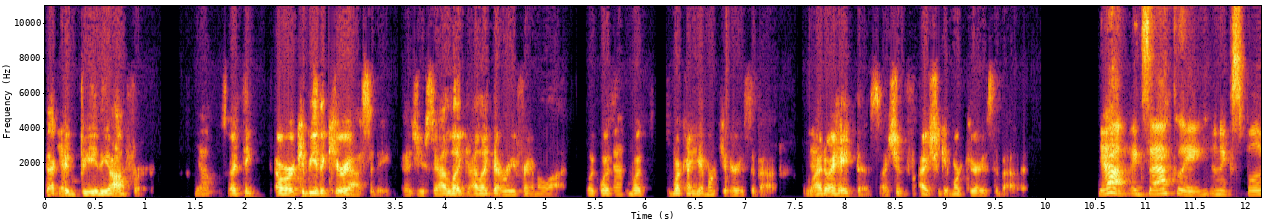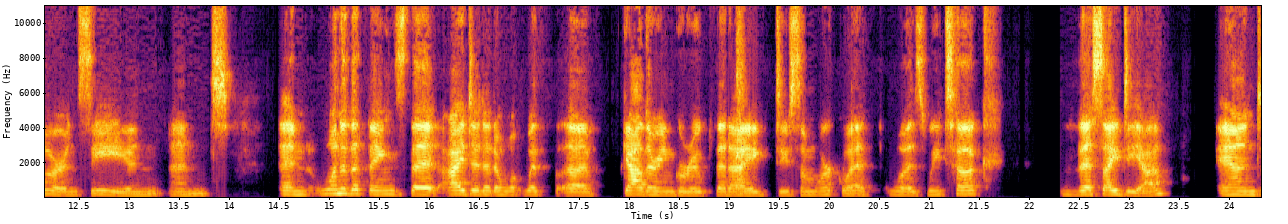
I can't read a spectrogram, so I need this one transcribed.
That yep. could be the offer. Yeah. So I think, or it could be the curiosity, as you say. I like I like that reframe a lot. Like what yeah. what what can I get more curious about? Why yeah. do I hate this? I should I should get more curious about it. Yeah, exactly. And explore and see and and and one of the things that I did at a with a gathering group that I do some work with was we took this idea and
